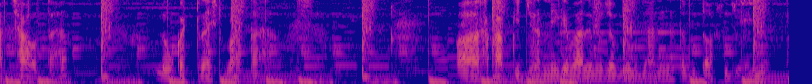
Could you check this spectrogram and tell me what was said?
अच्छा होता है। लोगों का ट्रस्ट बढ़ता है। और आपकी जर्नी के बारे में जब लोग जानेंगे, तभी तो आपसे जुड़ेंगे।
